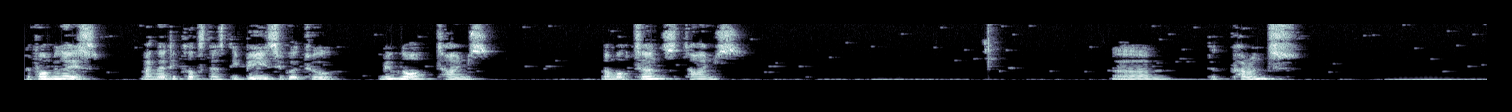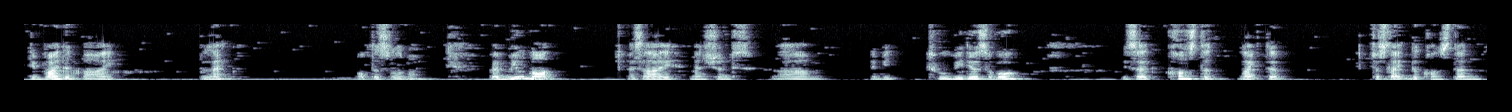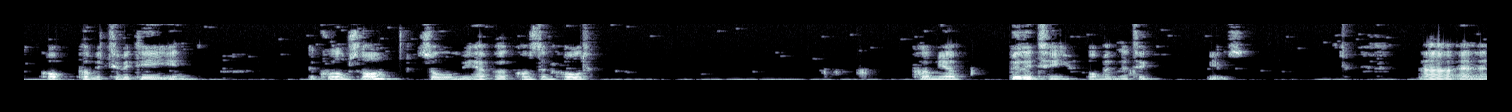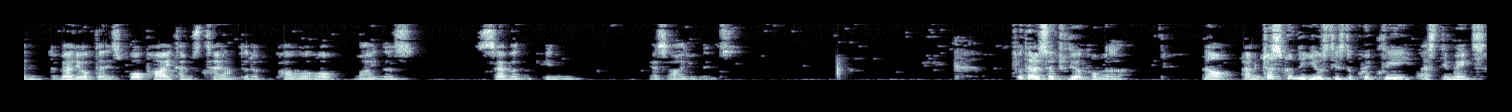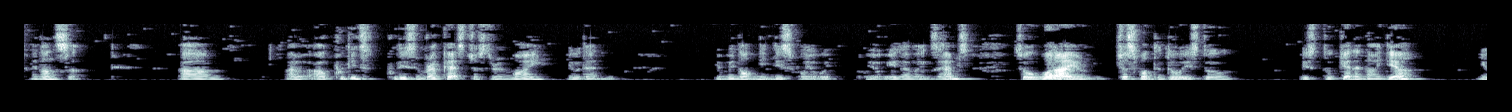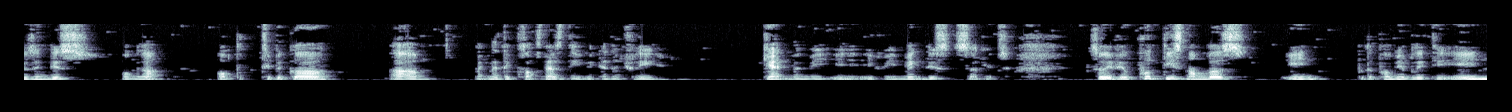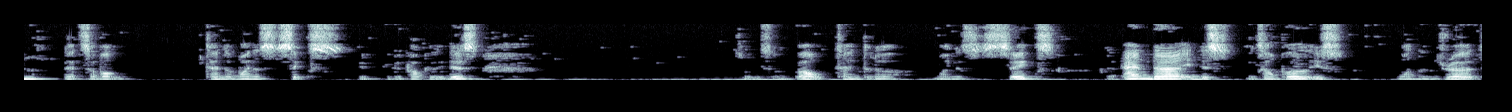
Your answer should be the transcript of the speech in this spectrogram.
The formula is magnetic flux density B is equal to mu naught times number of turns times um, the current divided by the length of the solenoid. Where mu naught, as I mentioned um, maybe two videos ago, it's a constant like the just like the constant called permittivity in the Coulomb's law so we have a constant called permeability for magnetic fields. Uh, and, and, the value of that is 4 pi times 10 to the power of minus 7 in SI units. So there is actually a formula now, I'm just going to use this to quickly estimate an answer. Um, I'll put it put this in brackets just to remind you that you may not need this for your for your A-level exams. So what I just want to do is to is to get an idea using this formula of the typical um, magnetic flux density we can actually get when we if we make this circuit. So if you put these numbers in, put the permeability in, that's about 10 to minus 6 if, if you calculate this. So it's about 10 to the minus 6. The n there in this example is 100.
